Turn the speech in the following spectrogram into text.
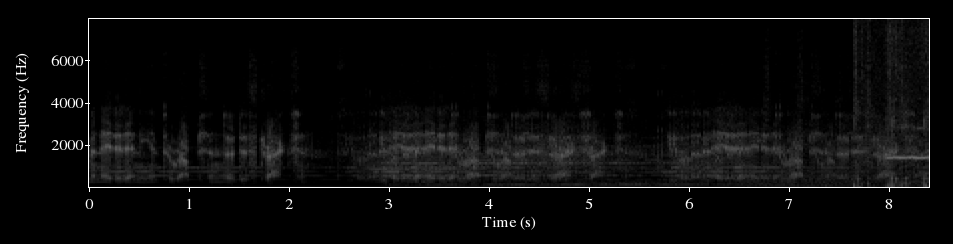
eliminated any interruptions or distractions. You've eliminated interruptions or distractions. You've eliminated interruptions or distractions.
